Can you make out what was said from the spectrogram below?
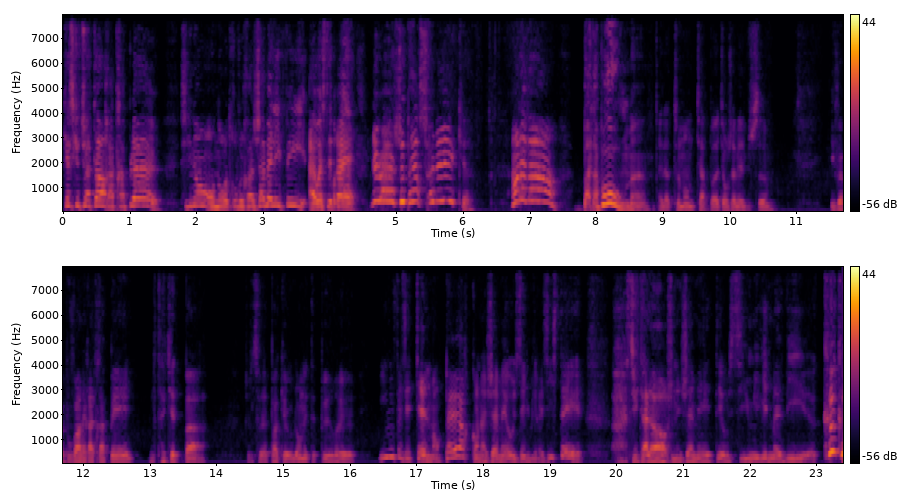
Qu'est-ce que tu attends? Rattrape-le Sinon, on ne retrouvera jamais les filles. Ah ouais, c'est vrai. Nuage supersonique En avant Badaboum Et là, tout le monde capote, ils n'ont jamais vu ça. Il va pouvoir les rattraper Ne t'inquiète pas. Je ne savais pas que Oulon était peureux. Il nous faisait tellement peur qu'on n'a jamais osé lui résister. Ah, suite alors, je n'ai jamais été aussi humilié de ma vie. Coucou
